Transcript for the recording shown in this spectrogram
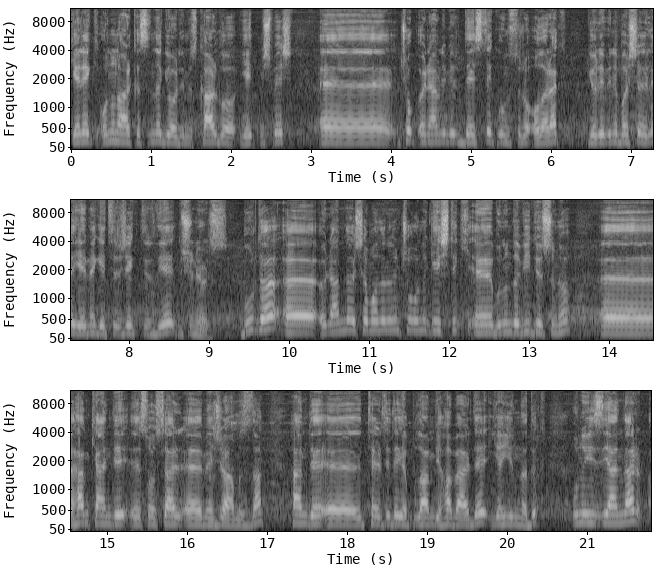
gerek onun arkasında gördüğümüz kargo 75 e, çok önemli bir destek unsuru olarak görevini başarıyla yerine getirecektir diye düşünüyoruz. Burada e, önemli aşamaların çoğunu geçtik. E, bunun da videosunu e, hem kendi e, sosyal e, mecramızdan hem de e, TRT'de yapılan bir haberde yayınladık. Bunu izleyenler e,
